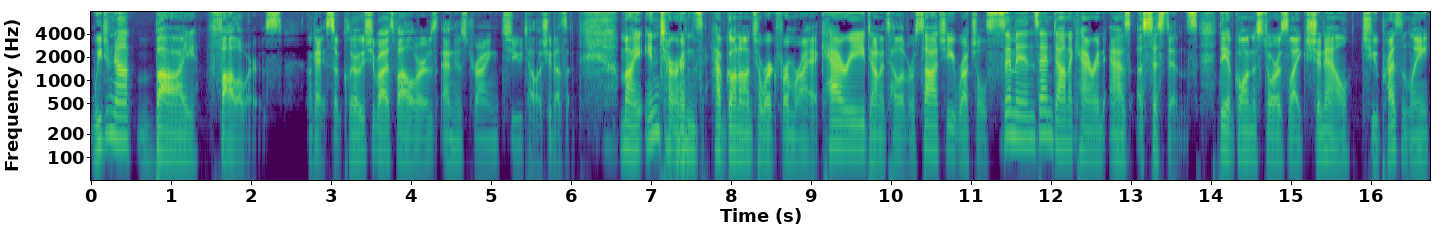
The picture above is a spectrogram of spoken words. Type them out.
we do not buy followers. Okay, so clearly she buys followers and is trying to tell us she doesn't. My interns have gone on to work for Mariah Carey, Donatella Versace, Rachel Simmons, and Donna Karan as assistants. They have gone to stores like Chanel, two presently,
